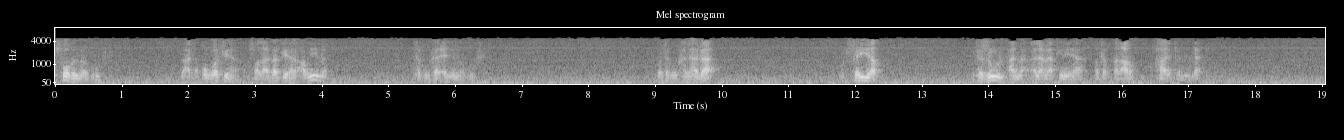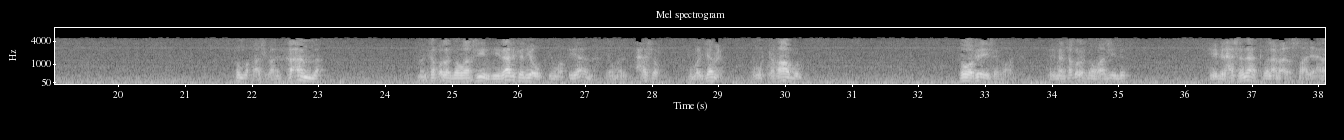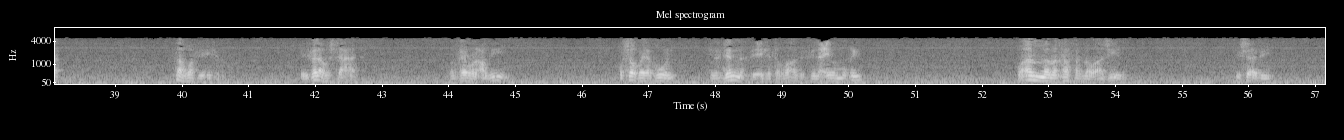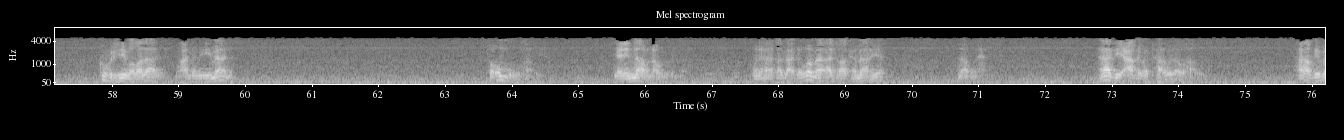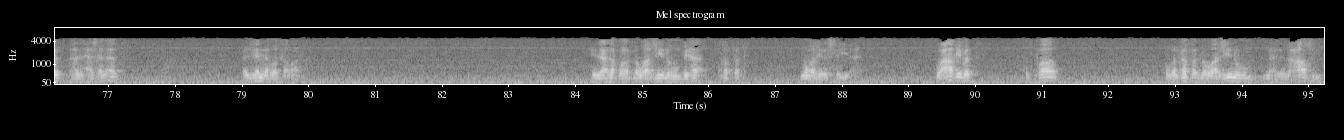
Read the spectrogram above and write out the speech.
الصوف المنفوش بعد قوتها وصلابتها العظيمة تكون كالعهن المنفوش. وتكون كالهباء وتسير وتزول على أماكنها وتبقى الأرض خالية من ذلك. ثم قال سبحانه فأما من ثقلت موازين في ذلك اليوم يوم القيامة يوم الحشر يوم الجمع يوم التغابن فهو في عيشة راضية لمن ثقلت موازينه هي بالحسنات والأعمال الصالحات فهو في عيشة يعني فله السعادة والخير العظيم. وسوف يكون إلى الجنة في عيشة راضية في نعيم مقيم. وأما من خفت موازينه بسبب كفره وضلاله وعدم إيمانه فأمه هاوية يعني النار نعوذ بالله. ولهذا قال بعده وما أدراك ما هي؟ نار الحمد هذه عاقبة هؤلاء وهؤلاء. عاقبة هذه الحسنات الجنة والكرامة. إذا ثقلت موازينهم بها وخفت موازين السيئات وعاقبة الكفار ومن خفت موازينهم من أهل المعاصي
